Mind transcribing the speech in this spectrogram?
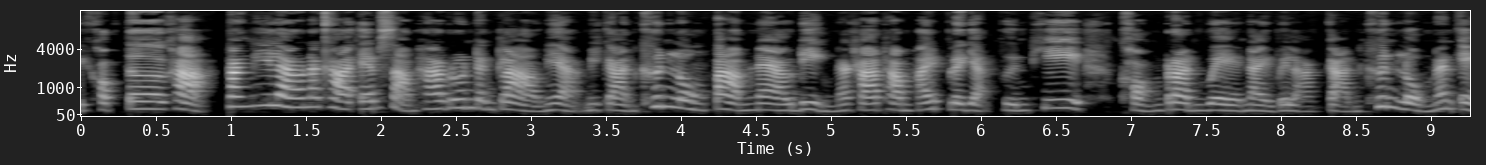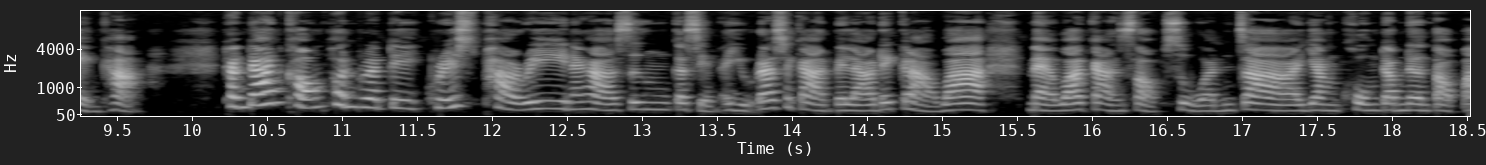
ลิคอปเตอร์ค่ะทั้งนี้แล้วนะคะ F35 รุ่นดังกล่าวเนี่ยมีการขึ้นลงตามแนวดิ่งนะคะทำให้ประหยัดพื้นที่ของรันเวย์ในเวลาการขึ้นลงนั่นเองค่ะ ทางด้านของพลเรือตรีคริสพารีนะคะ ซึ่งเกษียณอายุราชการไปแล้วได้กล่าวว่า แม้ว่าการสอบสวนจะยังคงดำเนินต่อไป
